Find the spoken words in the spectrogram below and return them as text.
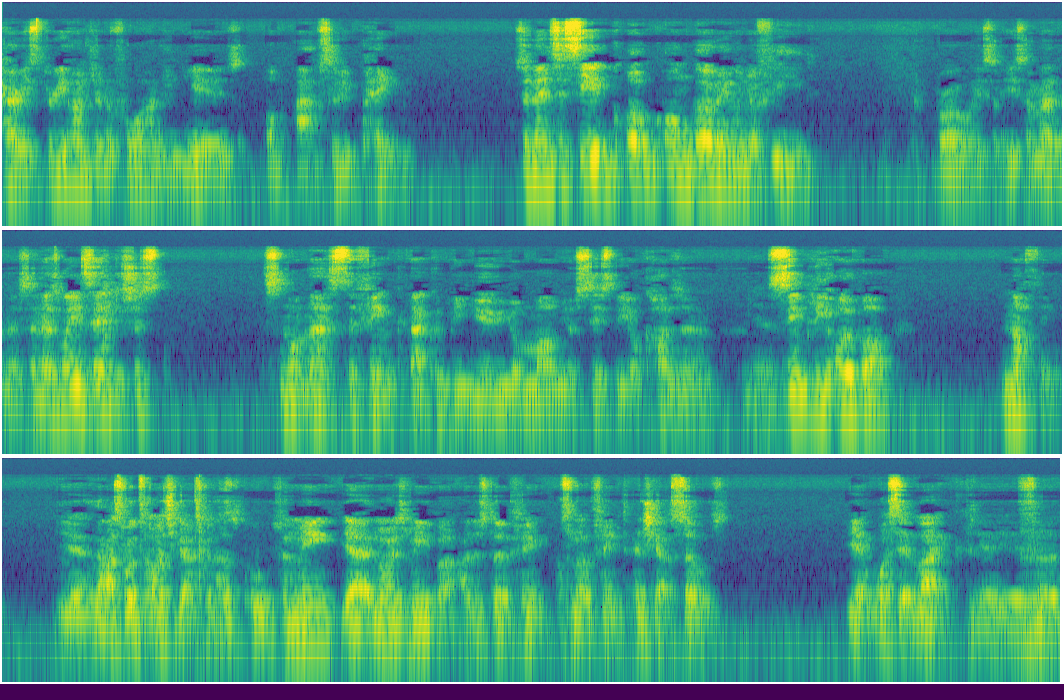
carries 300 or 400 years of absolute pain. So then to see it on- ongoing on your feed, bro, it's, it's a madness. And as Wayne said, it's just, it's not nice to think that could be you, your mum, your sister, your cousin, Yeah. simply over nothing. Yeah, I just wanted to ask you guys because That's cool. for me, yeah, it annoys me, but I just don't think that's another thing. To educate ourselves. Yeah, what's it like? Yeah, yeah. For,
